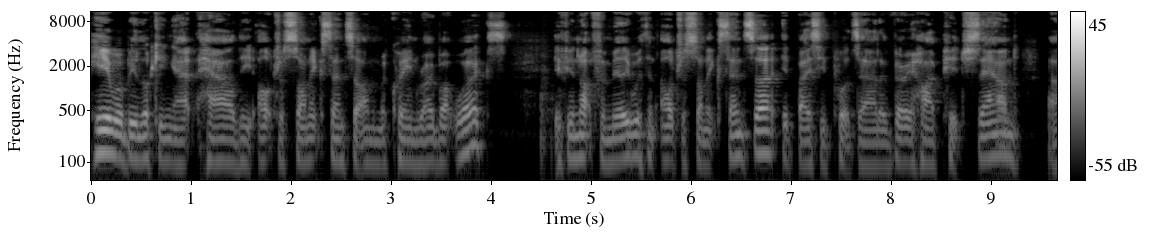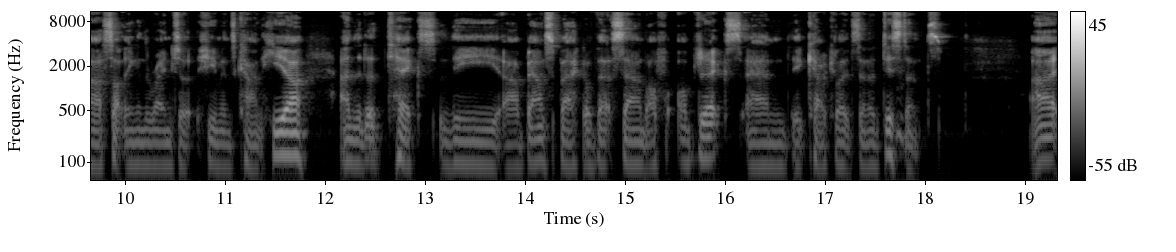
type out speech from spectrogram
Here we'll be looking at how the ultrasonic sensor on the Maqueen robot works. If you're not familiar with an ultrasonic sensor, it basically puts out a very high pitched sound, uh, something in the range that humans can't hear, and it detects the uh, bounce back of that sound off objects and it calculates then a distance. Uh,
